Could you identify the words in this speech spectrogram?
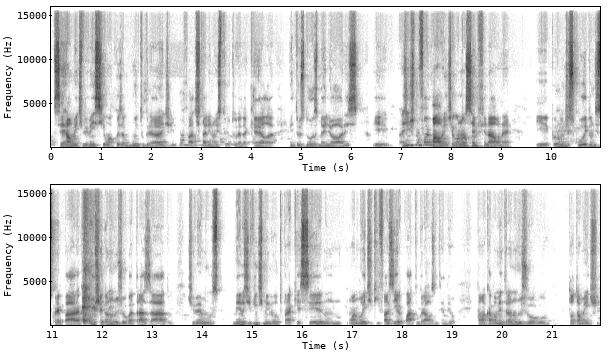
você realmente vivencia uma coisa muito grande, o fato de estar ali numa estrutura daquela, entre os 12 melhores. E a gente não foi mal, a gente chegou numa semifinal, né? E por um descuido, um despreparo, acabamos chegando no jogo atrasado, tivemos menos de 20 minutos para aquecer numa noite que fazia 4 graus, entendeu? Então acabamos entrando no jogo totalmente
